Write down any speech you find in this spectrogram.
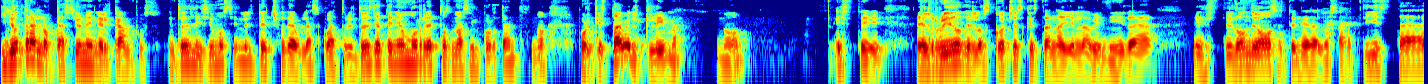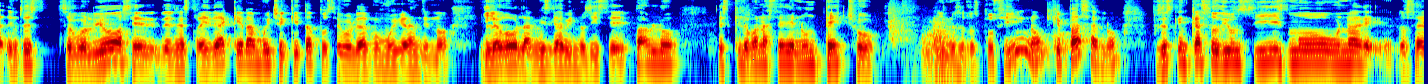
y otra locación en el campus. Entonces le hicimos en el techo de aulas 4. Entonces ya teníamos retos más importantes, ¿no? Porque estaba el clima, ¿no? Este, el ruido de los coches que están ahí en la avenida, este, dónde vamos a tener a los artistas. Entonces se volvió así, de nuestra idea que era muy chiquita, pues se volvió algo muy grande, ¿no? Y luego la Miss Gaby nos dice, Pablo, es que lo van a hacer en un techo. Y nosotros, pues sí, ¿no? ¿Qué pasa, no? Pues es que en caso de un sismo, una, o sea,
